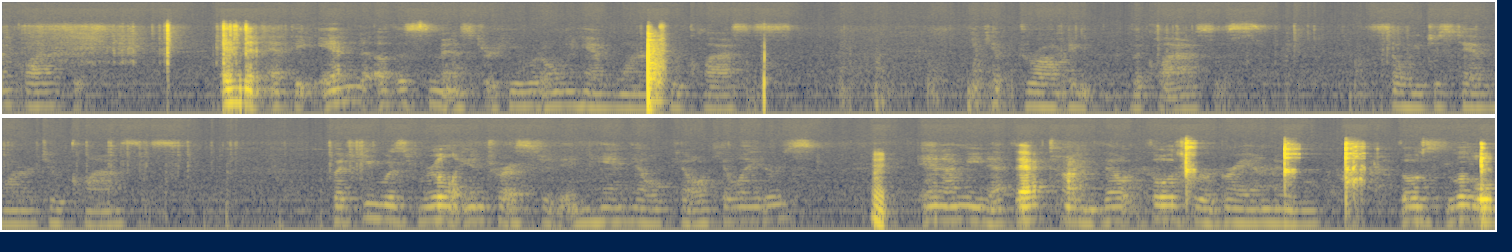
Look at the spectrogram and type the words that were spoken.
you know, full-time classes. And then at the end of the semester, he would only have one or two classes. He kept dropping the classes, so he just had one or two classes. But he was real interested in handheld calculators. Hmm. And I mean, at that time, tho- those were brand new. Those little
